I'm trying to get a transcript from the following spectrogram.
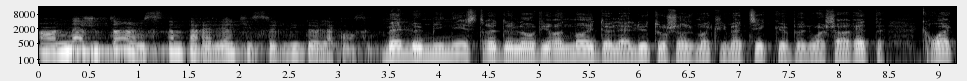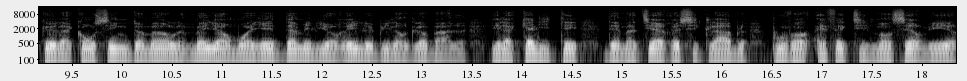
en ajoutant un système parallèle qui est celui de la consigne? Mais le ministre de l'Environnement et de la lutte au changement climatique, Benoît Charette, croit que la consigne demeure le meilleur moyen d'améliorer le bilan global et la qualité des matières recyclables pouvant effectivement servir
